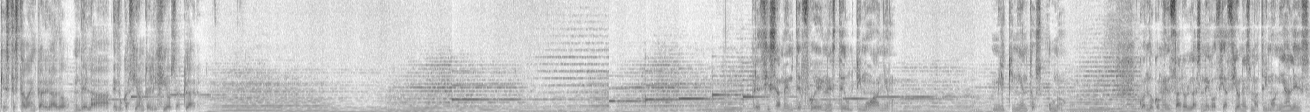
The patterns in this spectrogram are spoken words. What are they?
que este estaba encargado de la educación religiosa, claro. Precisamente fue en este último año, 1501, cuando comenzaron las negociaciones matrimoniales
